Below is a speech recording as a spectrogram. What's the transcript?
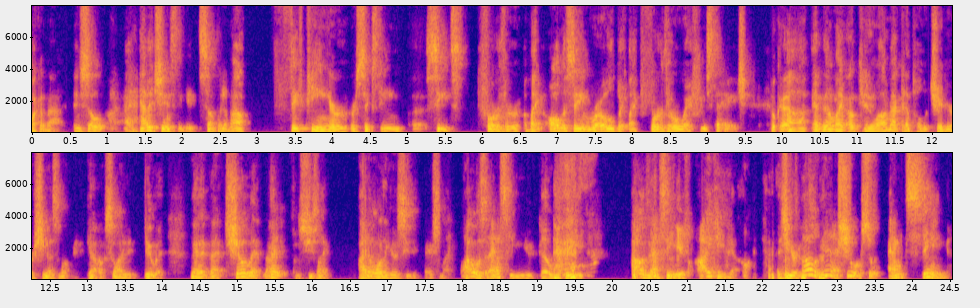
talk about it. And so I, I had a chance to get something about 15 or, or 16 uh, seats further, like all the same row, but like further away from the stage. Okay. Uh, and then I'm like, okay, well, I'm not going to pull the trigger. She doesn't want me to go. So I didn't do it. Then at that show that night, she's like, I don't want to go see the face. Like, well, I wasn't asking you to go with me. I was asking if I can go. And she goes, oh, yeah, sure. So at Sting,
